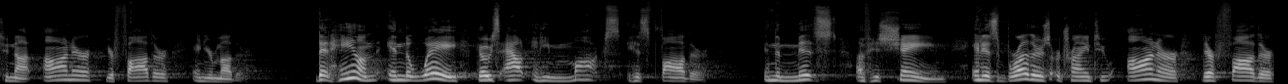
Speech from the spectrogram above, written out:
to not honor your father and your mother. That Ham, in the way, goes out and he mocks his father in the midst of his shame. And his brothers are trying to honor their father.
